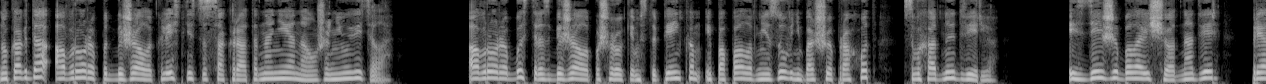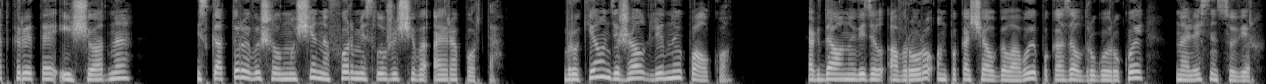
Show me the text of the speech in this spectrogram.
Но когда Аврора подбежала к лестнице Сократа, на ней она уже не увидела. Аврора быстро сбежала по широким ступенькам и попала внизу в небольшой проход с выходной дверью. И здесь же была еще одна дверь, приоткрытая, и еще одна, из которой вышел мужчина в форме служащего аэропорта. В руке он держал длинную палку. Когда он увидел Аврору, он покачал головой и показал другой рукой на лестницу вверх.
